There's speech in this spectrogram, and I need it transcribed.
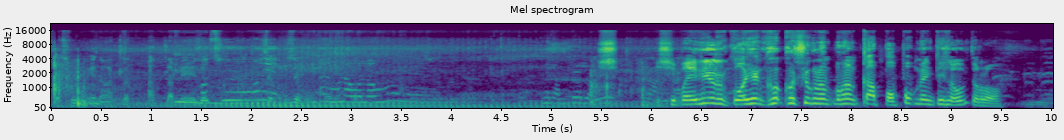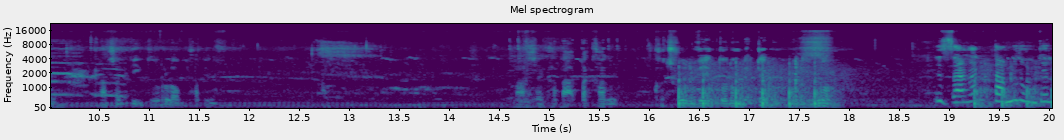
có chu cái nó atlat atlat bê Ko chu he. giờ Ai lo lo mo. Ni lam te lo. si pai ri ru ko hen ko ko chung lam pang ka pop pop meng ti lo to ro à sao tị tụ lồng phát đi à sao khát tạ tắc khăn có chuông về tôi đang để trách đúng không Sa kan tam ni du te long ko chu ha.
